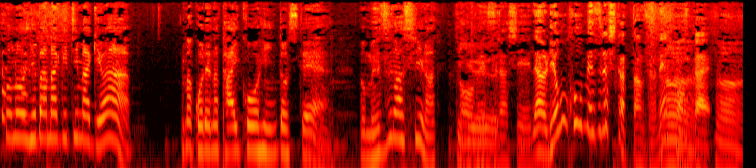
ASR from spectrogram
この湯葉巻きちまきは、まあこれの対抗品として、珍しいなっていう。珍しい。だから両方珍しかったんですよね、うん今回。うん。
